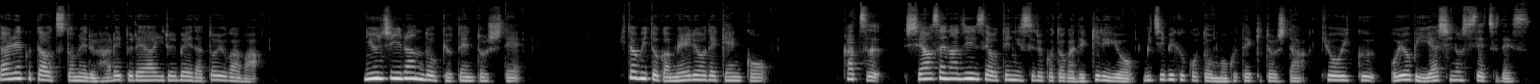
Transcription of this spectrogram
ダイレクターを務めるハレプレアイルベーダトヨガは、ニュージーランドを拠点として、人々が明瞭で健康、かつ幸せな人生を手にすることができるよう導くことを目的とした教育及び癒しの施設です。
